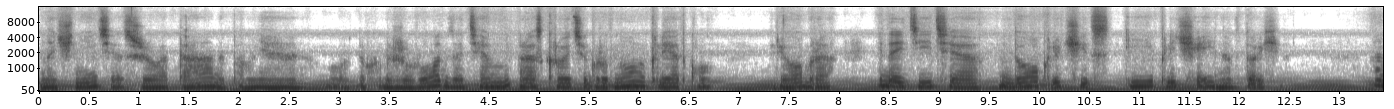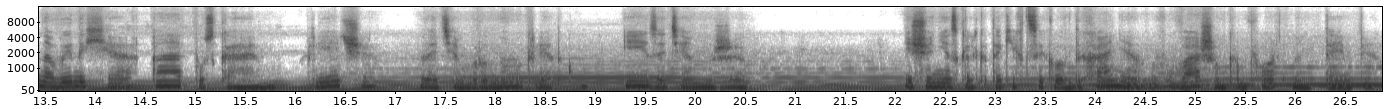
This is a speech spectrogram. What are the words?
начните с живота, наполняя воздухом живот, затем раскройте грудную клетку, ребра и дойдите до ключиц и плечей на вдохе. А на выдохе отпускаем плечи, затем грудную клетку и затем живот. Еще несколько таких циклов дыхания в вашем комфортном темпе.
